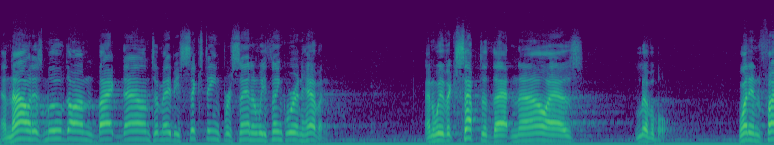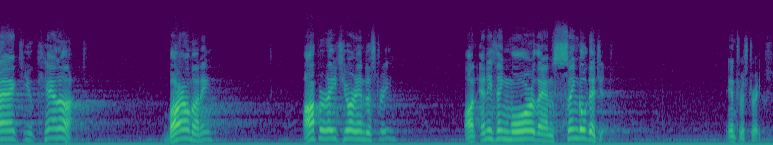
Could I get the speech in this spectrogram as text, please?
And now it has moved on back down to maybe 16%, and we think we're in heaven. And we've accepted that now as livable. When in fact you cannot borrow money, operate your industry on anything more than single digit interest rates.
